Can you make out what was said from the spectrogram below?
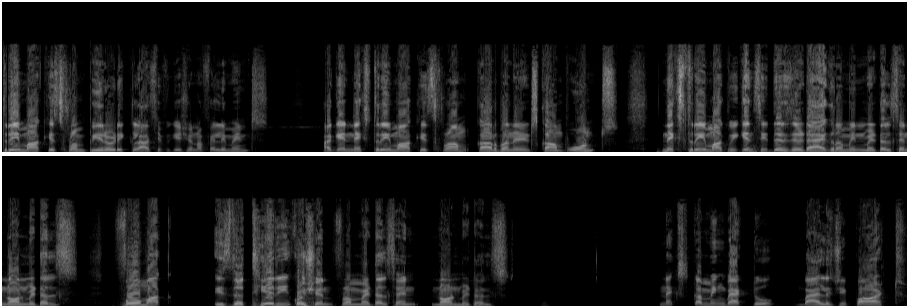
3 mark is from periodic classification of elements. Again next 3 mark is from carbon and its compounds. Next 3 mark we can see there is a diagram in metals and non-metals. 4 mark is the theory question from metals and non-metals. Next coming back to biology part.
